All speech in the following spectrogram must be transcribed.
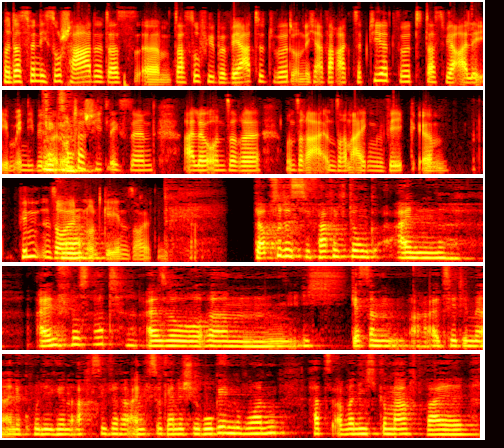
Und das finde ich so schade, dass ähm, das so viel bewertet wird und nicht einfach akzeptiert wird, dass wir alle eben individuell okay. unterschiedlich sind, alle unsere, unsere, unseren eigenen Weg ähm, finden sollten ja. und gehen sollten. Ja. Glaubst du, dass die Fachrichtung einen Einfluss hat? Also ähm, ich Gestern erzählte mir eine Kollegin, ach, sie wäre eigentlich so gerne Chirurgin geworden, hat es aber nicht gemacht, weil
